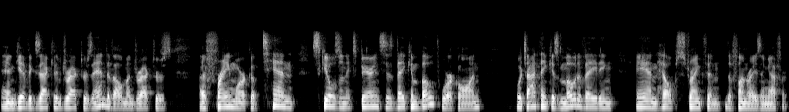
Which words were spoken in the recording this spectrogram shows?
and give executive directors and development directors a framework of 10 skills and experiences they can both work on, which I think is motivating and helps strengthen the fundraising effort.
